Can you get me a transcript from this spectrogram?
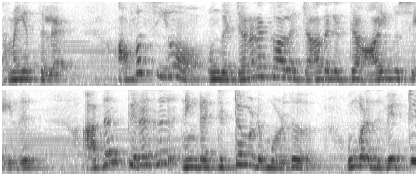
சமயத்தில் அவசியம் உங்கள் ஜனனகால ஜாதகத்தை ஆய்வு செய்து அதன் பிறகு நீங்கள் திட்டமிடும் பொழுது உங்களது வெற்றி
